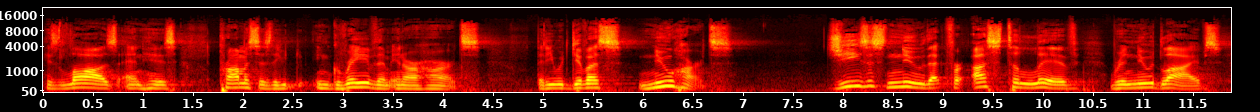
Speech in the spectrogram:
His laws and His promises, that He'd engrave them in our hearts. That He would give us new hearts. Jesus knew that for us to live renewed lives,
